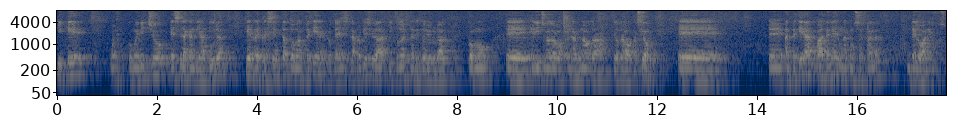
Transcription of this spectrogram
y que, bueno, como he dicho, es la candidatura que representa todo Antequera, lo que es la propia ciudad y todo el territorio rural, como eh, he dicho en, alguna otra, otra ocasión. Eh, eh, Antequera va a tener una concejala de los anejos.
